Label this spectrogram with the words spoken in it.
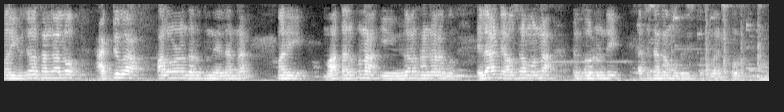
మరి యువజన సంఘాల్లో యాక్టివ్గా పాల్గొనడం జరుగుతుంది ఎల్లన్న. మరి మా తరపున ఈ యువజన సంఘాలకు ఎలాంటి అవసరం ఉన్నా మేము తోడుండి ఖచ్చితంగా ముందు తీసుకుంటామని కోరుకుంటున్నాం.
